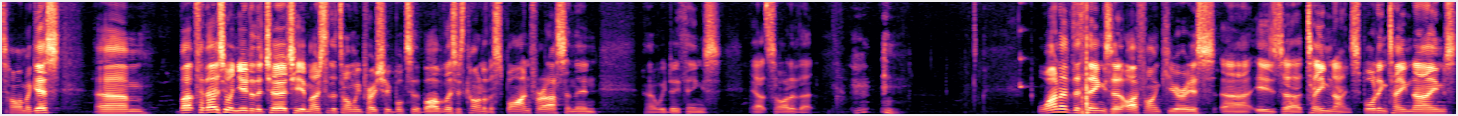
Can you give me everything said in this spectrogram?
time, I guess. Um, but for those who are new to the church here, most of the time we preach through books of the Bible. This is kind of the spine for us, and then uh, we do things outside of that. One of the things that I find curious uh, is uh, team names, sporting team names,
